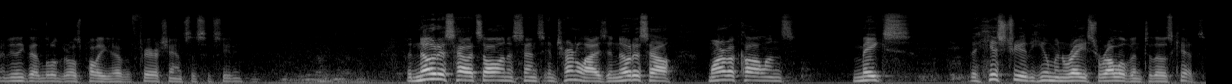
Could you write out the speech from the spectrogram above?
I do think that little girls probably have a fair chance of succeeding. But notice how it's all, in a sense, internalized. And notice how Marva Collins makes the history of the human race relevant to those kids.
